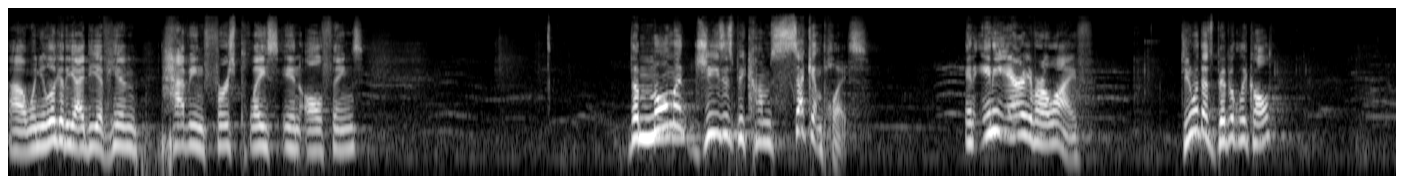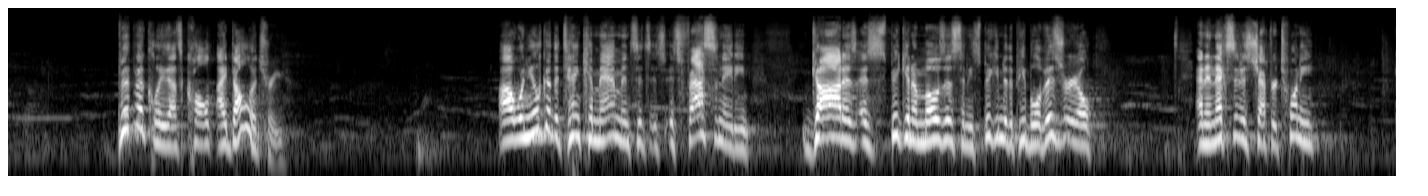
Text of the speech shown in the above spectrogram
uh, when you look at the idea of him having first place in all things, the moment Jesus becomes second place in any area of our life, do you know what that's biblically called? Biblically, that's called idolatry. Uh, when you look at the Ten Commandments, it's, it's, it's fascinating. God is, is speaking to Moses and he's speaking to the people of Israel. And in Exodus chapter 20,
